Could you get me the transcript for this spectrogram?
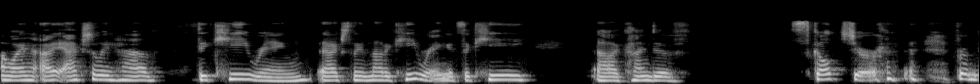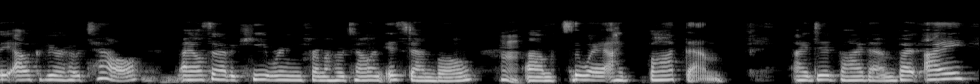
oh, I, I actually have the key ring. Actually, not a key ring. It's a key uh, kind of sculpture from the Alkavir Hotel. I also have a key ring from a hotel in Istanbul. Hmm. Um, it's the way I bought them. I did buy them, but I,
